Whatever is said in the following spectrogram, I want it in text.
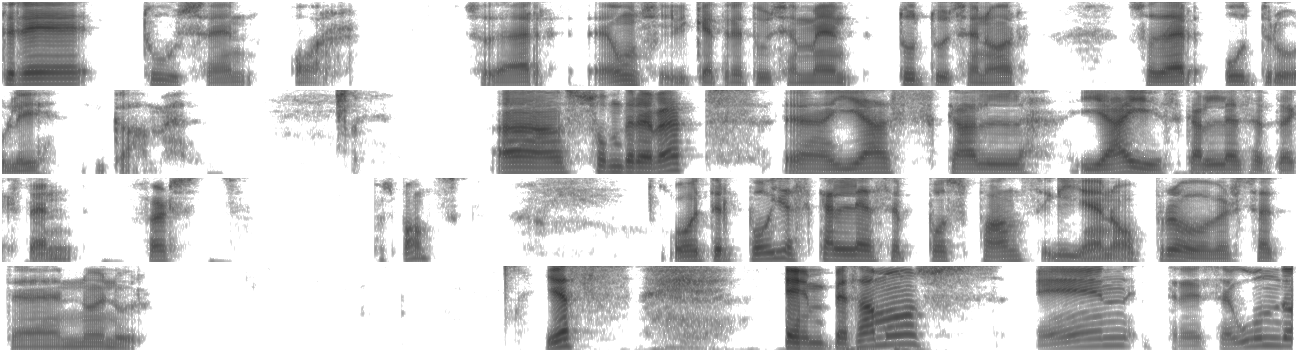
3000 år. Så det er Unnskyld, ikke 3000, men 2000 år. Så det er utrolig gammel. Uh, som dere vet, uh, jeg, skal, jeg skal lese teksten først på spansk. Og etterpå jeg skal lese på spansk igjen og prøve å oversette noen ord. Yes. Empezamos en tres segundos.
